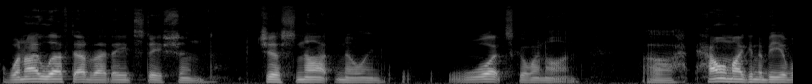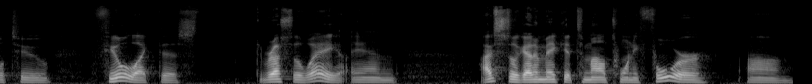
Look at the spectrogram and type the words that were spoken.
when I left out of that aid station, just not knowing what's going on, uh, how am I going to be able to feel like this the rest of the way? And I've still got to make it to mile 24 um,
